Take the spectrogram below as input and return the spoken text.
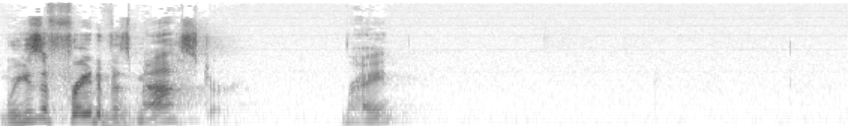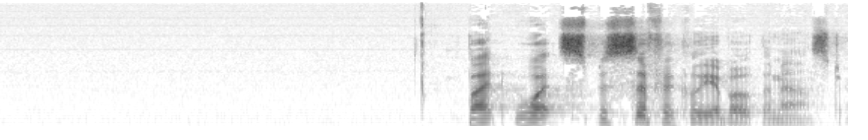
Well, he's afraid of his master, right? But what specifically about the master?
